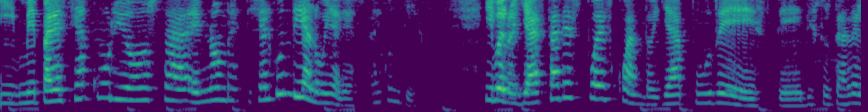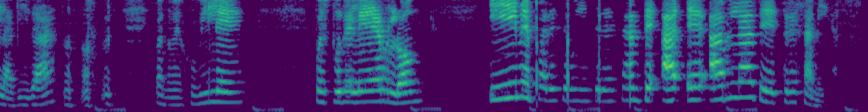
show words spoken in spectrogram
Y me parecía curiosa el nombre. Dije, algún día lo voy a leer, algún día. Y bueno, ya hasta después, cuando ya pude este, disfrutar de la vida, cuando me jubilé, pues pude leerlo. Y me parece muy interesante. Ha- eh, habla de tres amigas.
